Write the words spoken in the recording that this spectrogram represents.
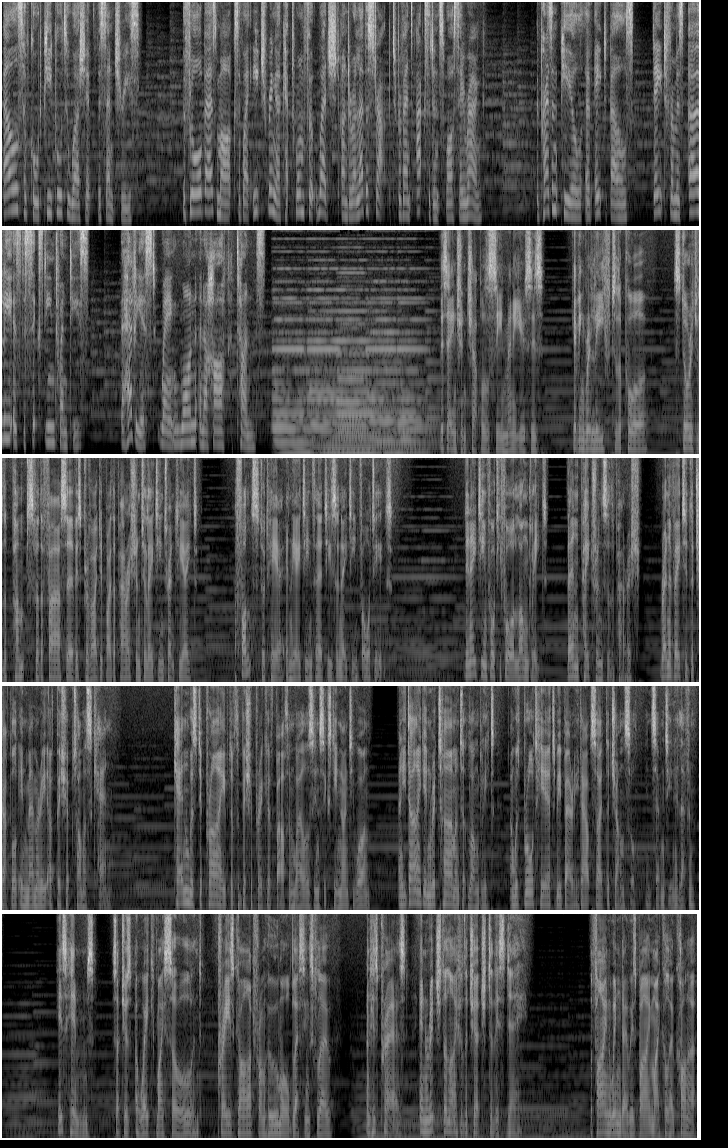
Bells have called people to worship for centuries. The floor bears marks of where each ringer kept one foot wedged under a leather strap to prevent accidents whilst they rang. The present peal of eight bells date from as early as the 1620s, the heaviest weighing one and a half tons. This ancient chapel's seen many uses, giving relief to the poor, storage of the pumps for the fire service provided by the parish until 1828, a font stood here in the 1830s and 1840s. In 1844, Longleat, then patrons of the parish, renovated the chapel in memory of Bishop Thomas Ken. Ken was deprived of the bishopric of Bath and Wells in 1691, and he died in retirement at Longleat and was brought here to be buried outside the chancel in 1711. His hymns, such as Awake My Soul and Praise God from whom all blessings flow, and his prayers enrich the life of the church to this day. The fine window is by Michael O'Connor,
